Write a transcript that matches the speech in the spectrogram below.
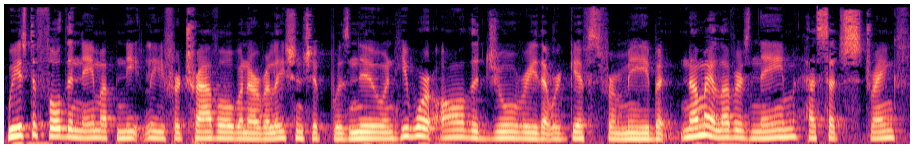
We used to fold the name up neatly for travel when our relationship was new, and he wore all the jewelry that were gifts from me. But now my lover's name has such strength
